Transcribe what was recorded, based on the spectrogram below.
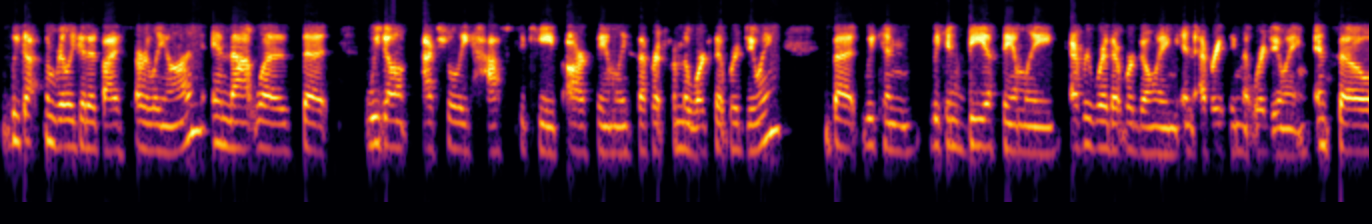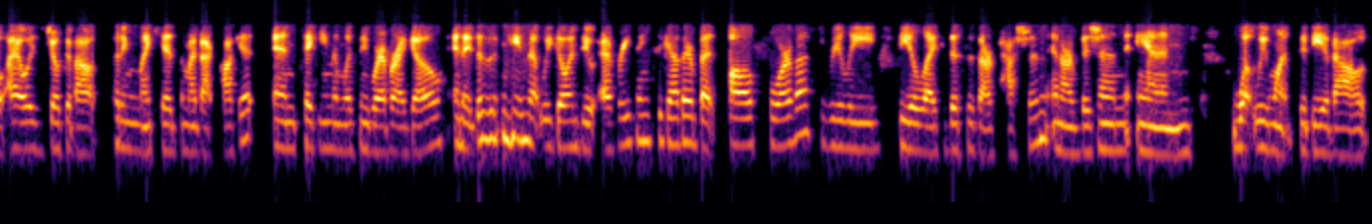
we got some really good advice early on, and that was that we don't actually have to keep our family separate from the work that we're doing but we can we can be a family everywhere that we're going in everything that we're doing and so i always joke about putting my kids in my back pocket and taking them with me wherever i go and it doesn't mean that we go and do everything together but all four of us really feel like this is our passion and our vision and what we want to be about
